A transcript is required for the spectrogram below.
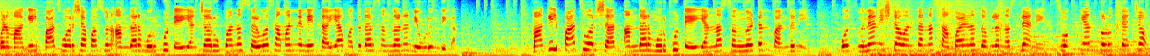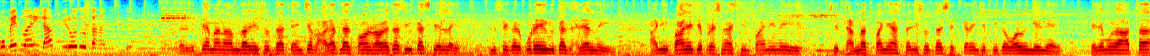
पण मागील पाच वर्षापासून आमदार मुरकुटे यांच्या रूपानं सर्वसामान्य नेता या मतदारसंघानं निवडून दिला. मागील पाच वर्षात आमदार मुरकुटे यांना संघटन बांधणी व जुन्या निष्ठावंतांना सांभाळणं जमलं नसल्याने स्वकीयांकडून त्यांच्या उमेदवारीला विरोध होताना दिसतोय. तर विद्यमान आमदारांनी सुद्धा त्यांच्या भागातल्याच पावनरावळ्याचाच विकास केलेला आहे दुसरीकडे कुठेही विकास झालेला नाही. आणि पाण्याचे प्रश्न असतील पाणी नाही. शेत धरणात पाणी असताना सुद्धा शेतकऱ्यांचे पिकं वाळून गेली आहे त्याच्यामुळं आता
